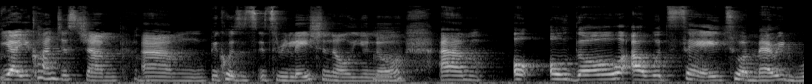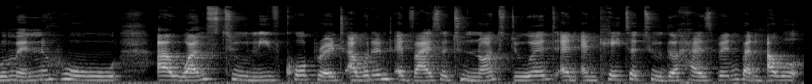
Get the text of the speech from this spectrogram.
yeah you can't just jump um because it's it's relational you know? Um although i would say to a married woman who uh, wants to leave corporate i wouldn't advise her to not do it and and cater to the husband but i will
